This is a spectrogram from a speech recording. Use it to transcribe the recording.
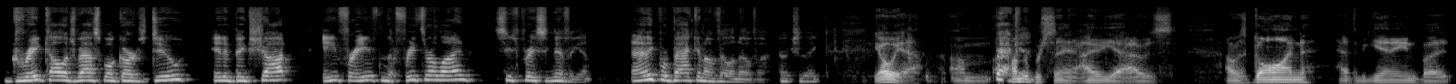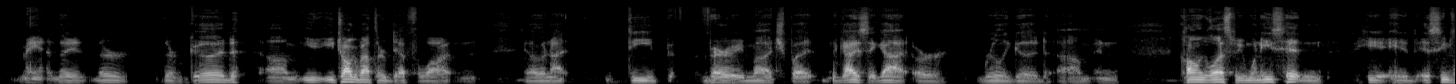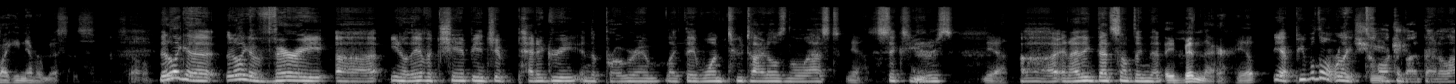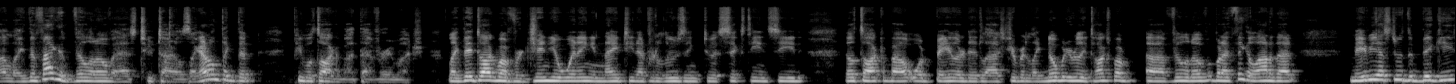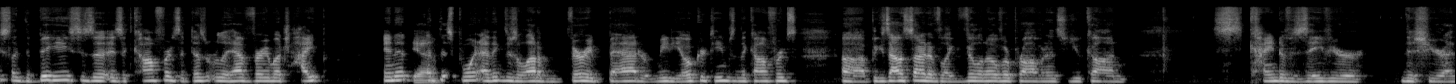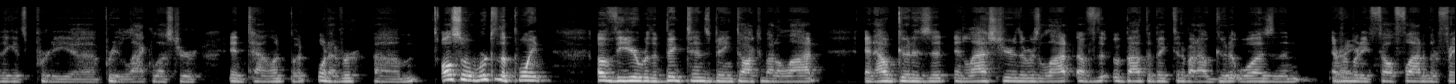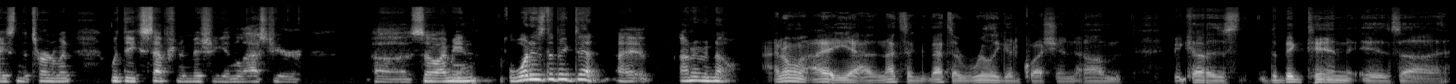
great college basketball guards do hit a big shot, eight for eight from the free throw line. Seems pretty significant. And I think we're backing on Villanova, don't you think? Oh yeah. Um hundred percent. I yeah, I was I was gone at the beginning, but man, they they're they're good. Um you, you talk about their depth a lot and you know they're not deep very much, but the guys they got are really good. Um and Collin Gillespie when he's hitting, he it, it seems like he never misses. So They're like a they're like a very uh you know they have a championship pedigree in the program. Like they've won two titles in the last Yeah. six years, yeah, uh, and I think that's something that they've been there. Yep. yeah people don't really talk about that a lot. Like the fact that Villanova has two titles, like I don't think that people talk about that very much. Like they talk about Virginia winning in 19 after losing to a 16 seed. They'll talk about what Baylor did last year, but like nobody really talks about uh, Villanova. But I think a lot of that maybe has to do with the Big East. Like the Big East is a is a conference that doesn't really have very much hype in it Yeah. at this point. I think there's a lot of very bad or mediocre teams in the conference uh, because outside of like Villanova, Providence, UConn, kind of Xavier this year, I think it's pretty uh, pretty lackluster in talent, but whatever. Um, also, we're to the point of the year where the Big Ten's being talked about a lot and how good is it. And last year there was a lot of the, about the Big Ten about how good it was, and then everybody fell flat on their face in the tournament, with the exception of Michigan last year. Uh, so I mean, what is the Big Ten? I I don't even know. I don't I yeah, and that's a that's a really good question. Um because the Big 10 is uh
